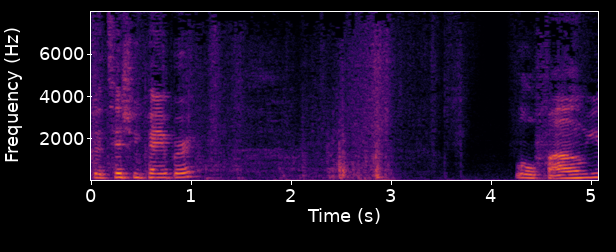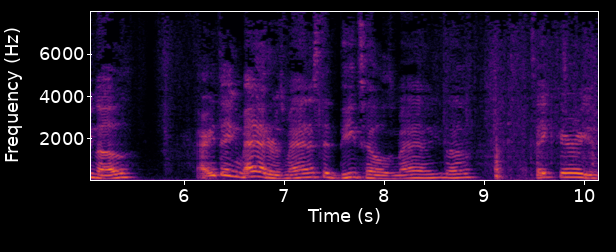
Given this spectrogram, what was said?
Good tissue paper. Little foam, you know. Everything matters, man. It's the details, man. You know, take care of your,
